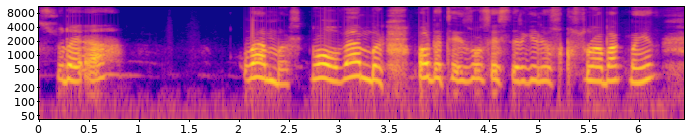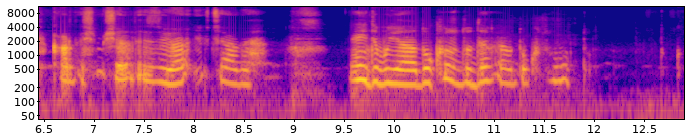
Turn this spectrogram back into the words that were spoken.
Şuraya. November. November. Bu arada televizyon sesleri geliyorsa kusura bakmayın. Kardeşim bir şeyler izliyor içeride. Neydi bu ya? 9'du değil mi? 9'u unuttum. 9.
